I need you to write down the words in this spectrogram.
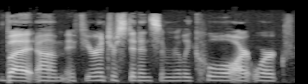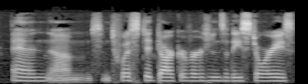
but um if you're interested in some really cool artwork and um some twisted darker versions of these stories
